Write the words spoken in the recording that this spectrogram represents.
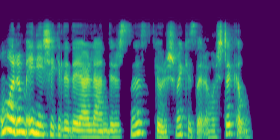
Umarım en iyi şekilde değerlendirirsiniz. Görüşmek üzere, hoşça kalın.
